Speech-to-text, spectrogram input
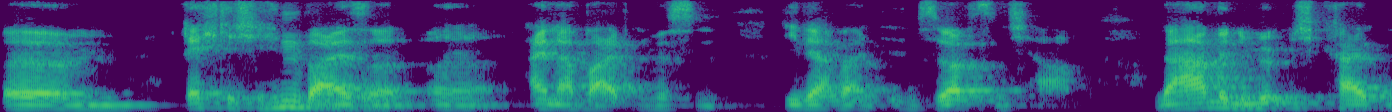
ähm, rechtliche Hinweise äh, einarbeiten müssen, die wir aber im Service nicht haben. da haben wir die Möglichkeit,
